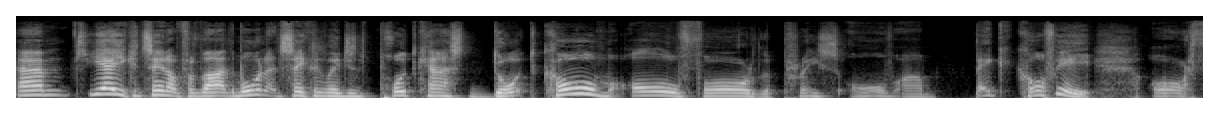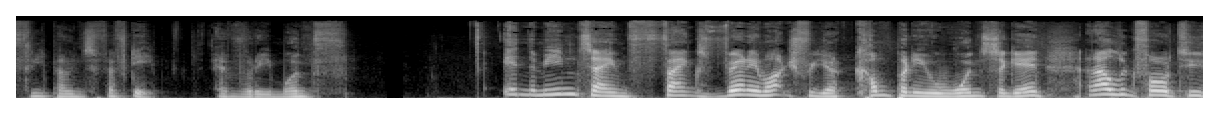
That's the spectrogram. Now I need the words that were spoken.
Um, so yeah, you can sign up for that at the moment at cyclinglegendspodcast.com, all for the price of a big coffee or £3.50 every month. In the meantime, thanks very much for your company once again, and I look forward to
